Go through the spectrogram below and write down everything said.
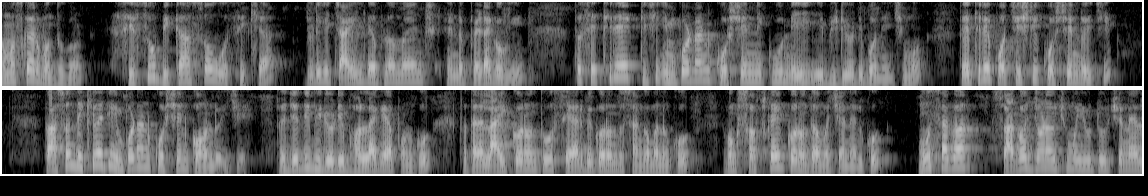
ନମସ୍କାର ବନ୍ଧୁଗଣ ଶିଶୁ ବିକାଶ ଓ ଶିକ୍ଷା ଯେଉଁଟାକି ଚାଇଲ୍ଡ ଡେଭଲପମେଣ୍ଟ ଆଣ୍ଡ ପେଡାଗୋଗି ତ ସେଥିରେ କିଛି ଇମ୍ପୋର୍ଟାଣ୍ଟ କୋଶ୍ଚିନ୍କୁ ନେଇ ଏଇ ଭିଡ଼ିଓଟି ବନେଇଛି ମୁଁ ତ ଏଥିରେ ପଚିଶଟି କୋଶ୍ଚିନ୍ ରହିଛି ତ ଆସନ୍ତୁ ଦେଖିବା ଯେ ଇମ୍ପୋର୍ଟାଣ୍ଟ କୋଶ୍ଚିନ୍ କ'ଣ ରହିଛି ତ ଯଦି ଭିଡ଼ିଓଟି ଭଲ ଲାଗେ ଆପଣଙ୍କୁ ତ ତାହେଲେ ଲାଇକ୍ କରନ୍ତୁ ସେୟାର ବି କରନ୍ତୁ ସାଙ୍ଗମାନଙ୍କୁ ଏବଂ ସବସ୍କ୍ରାଇବ୍ କରନ୍ତୁ ଆମ ଚ୍ୟାନେଲକୁ ମୁଁ ସାଗର ସ୍ୱାଗତ ଜଣାଉଛି ମୋ ୟୁଟ୍ୟୁବ୍ ଚ୍ୟାନେଲ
